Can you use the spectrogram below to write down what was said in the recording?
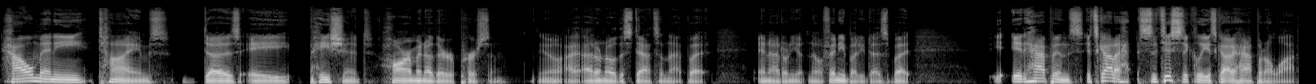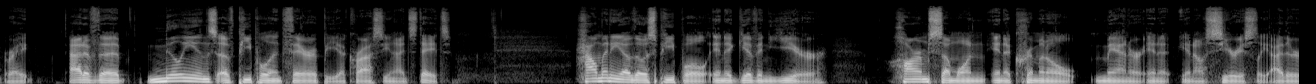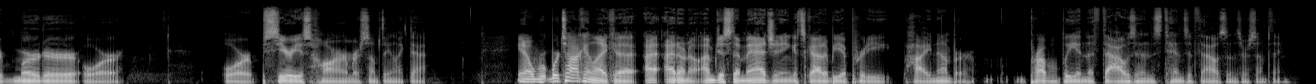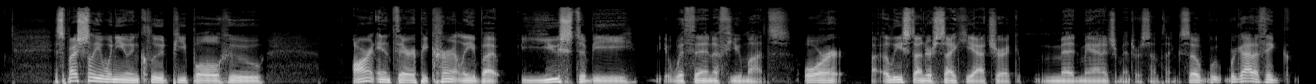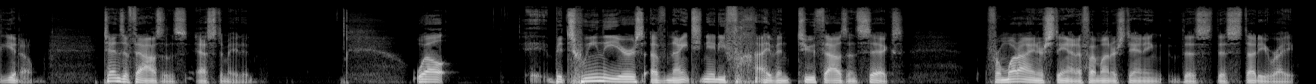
how many times does a patient harm another person? You know, I, I don't know the stats on that, but and I don't know if anybody does, but it happens. It's got to statistically, it's got to happen a lot, right? Out of the millions of people in therapy across the United States, how many of those people in a given year harm someone in a criminal manner, in a you know seriously, either murder or or serious harm or something like that? You know, we're, we're talking like a I, I don't know. I'm just imagining it's got to be a pretty high number, probably in the thousands, tens of thousands, or something especially when you include people who aren't in therapy currently, but used to be within a few months or at least under psychiatric med management or something. So we, we got to think, you know, tens of thousands estimated. Well, between the years of 1985 and 2006, from what I understand, if I'm understanding this this study right,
